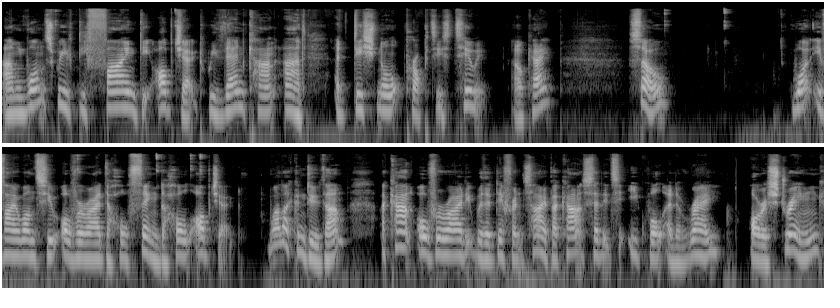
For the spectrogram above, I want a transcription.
and once we've defined the object, we then can't add additional properties to it, okay? So, what if I want to override the whole thing, the whole object? Well, I can do that. I can't override it with a different type. I can't set it to equal an array or a string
